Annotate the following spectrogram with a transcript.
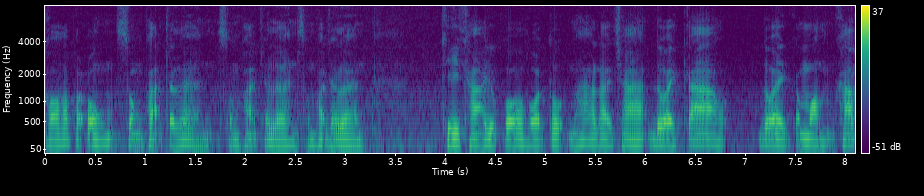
ขอพระองค์ทรงพระเจริญ ทรงพระเจริญ ทรงพระเจริญ ทีคายุโกโหตุมหาราชาด้วยเกล้าวด้วยกระหม่อมครับ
